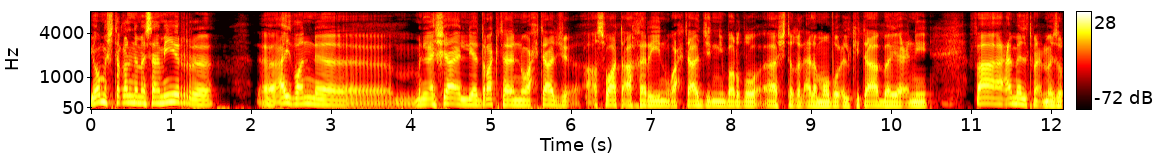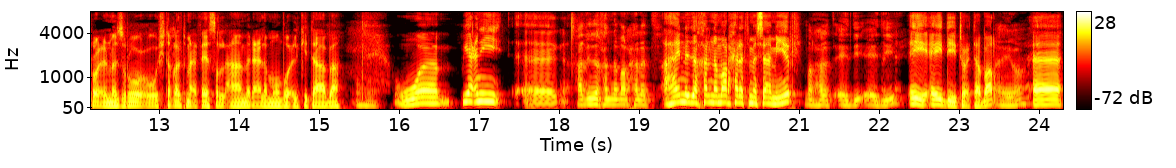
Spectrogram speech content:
يوم اشتغلنا مسامير أيضا من الأشياء اللي أدركتها إنه أحتاج أصوات آخرين وأحتاج إني برضو أشتغل على موضوع الكتابة يعني. فعملت مع مزروع المزروع واشتغلت مع فيصل العامر على موضوع الكتابة. ويعني آه، هذه دخلنا مرحلة هنا دخلنا مرحلة مسامير. مرحلة اي دي اي دي إي اي دي تعتبر. أيوه. آه،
